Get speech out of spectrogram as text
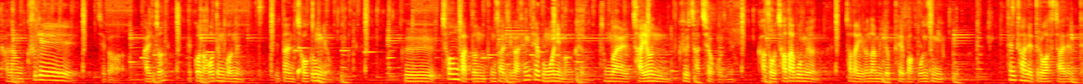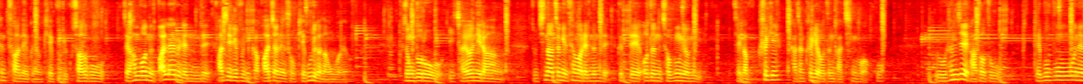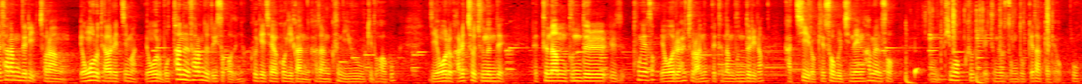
가장 크게 제가 발전했거나 얻은 거는 일단 적응력. 그 처음 갔던 봉사지가 생태공원인 만큼 정말 자연 그 자체였거든요. 가서 자다 보면 자다 일어나면 옆에 막 원숭이 있고 텐트 안에 들어가서 자야 되는 텐트 안에 그냥 개구리고 자고 제가 한 번은 빨래를 했는데 바지를 입으니까 바지 안에서 개구리가 나온 거예요. 그 정도로 이 자연이랑 좀 친화적인 생활을 했는데 그때 얻은 적응력이 제가 크게 가장 크게 얻은 가치인 것 같고 그리고 현지에 가서도 대부분의 사람들이 저랑 영어로 대화를 했지만 영어를 못하는 사람들도 있었거든요. 그게 제가 거기 간 가장 큰 이유이기도 하고 이제 영어를 가르쳐 주는데 베트남 분들을 통해서 영어를 할 줄 아는 베트남 분들이랑 같이 이렇게 수업을 진행하면서 좀 팀워크의 중요성도 깨닫게 되었고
